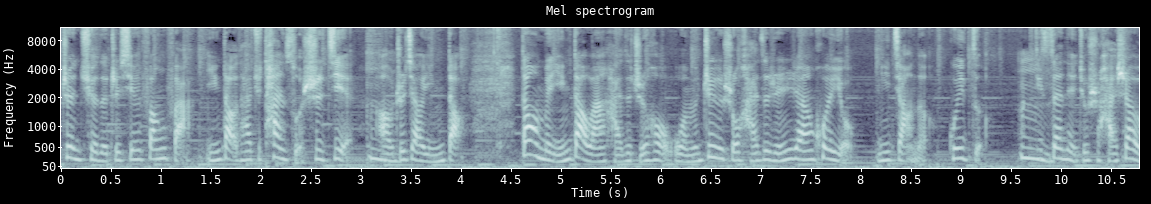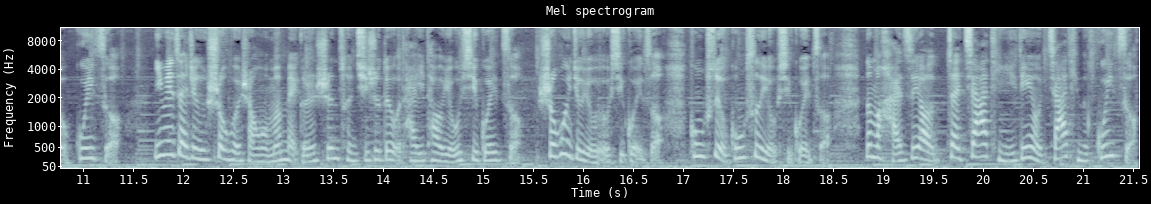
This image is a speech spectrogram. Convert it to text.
正确的这些方法，引导他去探索世界。哦，这叫引导。当我们引导完孩子之后，我们这个时候孩子仍然会有你讲的规则。第三点就是还是要有规则，因为在这个社会上，我们每个人生存其实都有他一套游戏规则，社会就有游戏规则，公司有公司的游戏规则。那么孩子要在家庭一定有家庭的规则。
